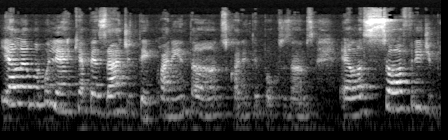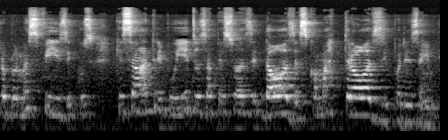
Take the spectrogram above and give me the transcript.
E ela é uma mulher que, apesar de ter 40 anos, 40 e poucos anos, ela sofre de problemas físicos que são atribuídos a pessoas idosas, como artrose, por exemplo.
